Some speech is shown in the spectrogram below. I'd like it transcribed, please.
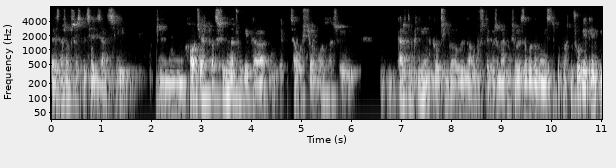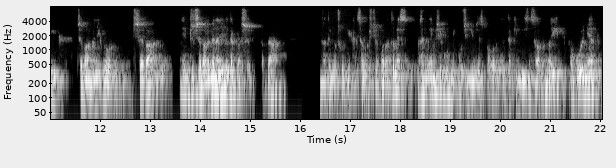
To jest nasz obszar specjalizacji. Chociaż patrzymy na człowieka jakby całościowo, znaczy każdy klient coachingowy, no oprócz tego, że ma jakąś rolę zawodową, jest po prostu człowiekiem i trzeba na niego, trzeba, nie wiem czy trzeba, ale my na niego tak patrzymy, prawda? Na tego człowieka całościowo. Natomiast zajmujemy się głównie coachingiem zespołu takim biznesowym. No i ogólnie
